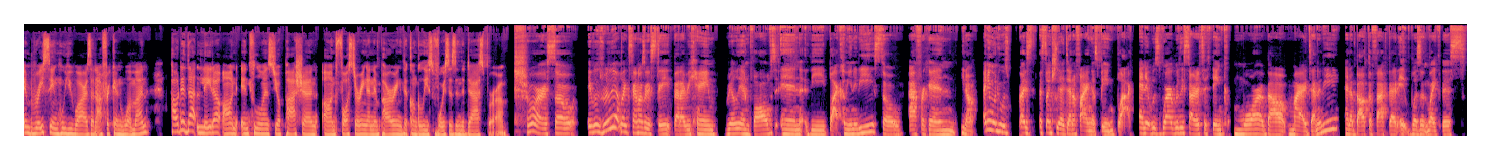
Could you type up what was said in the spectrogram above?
embracing who you are as an African woman. How did that later on influence your passion on fostering and empowering the Congolese voices in the diaspora? Sure. So it was really at like San Jose State that I became really involved in the Black community. So African, you know, anyone who was essentially identifying as being Black. And it was where I really started to think more about my identity and about the fact that it wasn't like this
